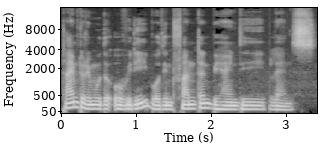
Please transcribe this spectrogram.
Time to remove the OVD both in front and behind the lens.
